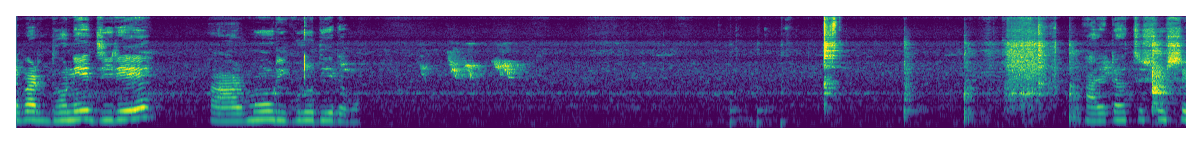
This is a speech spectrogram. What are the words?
এবার ধনে, জিরে আর মৌরি গুঁড়ো দিয়ে দেবো। আর এটা হচ্ছে সর্ষে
